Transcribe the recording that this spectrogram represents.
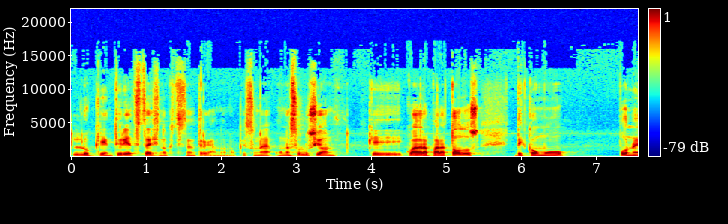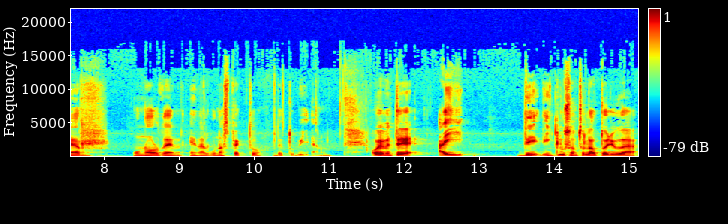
lo que en teoría te está diciendo que te está entregando, ¿no? que es una, una solución que cuadra para todos de cómo poner un orden en algún aspecto de tu vida. Obviamente hay, incluso entre la autoayuda,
